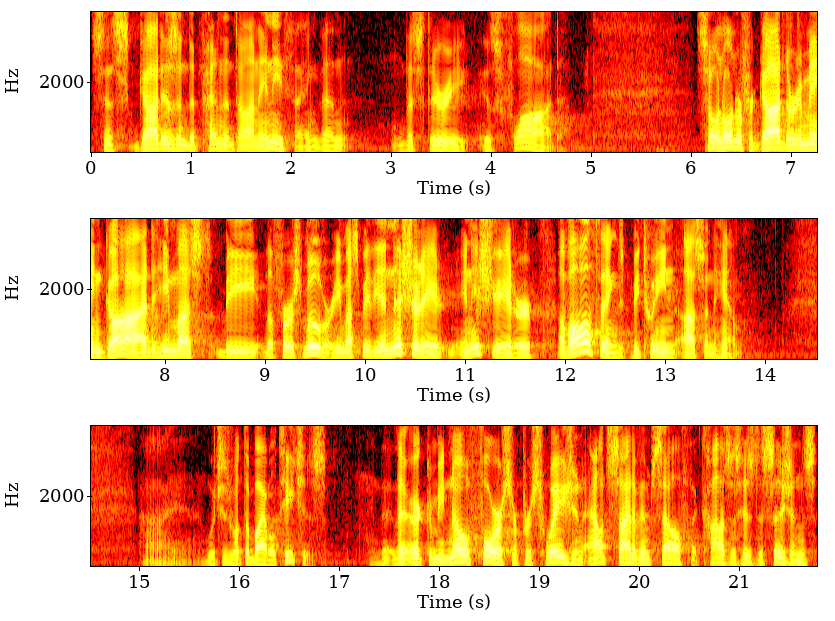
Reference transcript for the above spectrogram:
Since God isn't dependent on anything, then this theory is flawed. So, in order for God to remain God, he must be the first mover. He must be the initiator, initiator of all things between us and him, uh, which is what the Bible teaches. There can be no force or persuasion outside of himself that causes his decisions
